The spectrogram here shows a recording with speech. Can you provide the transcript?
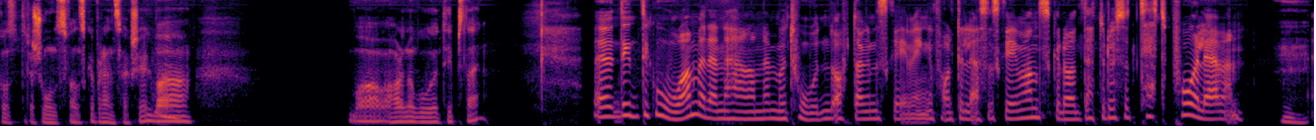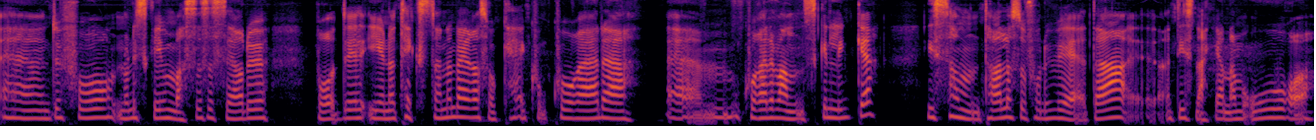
konsentrasjonsvansker for den saks skyld, hva, hva, har du noen gode tips der? Det, det gode med denne her metoden oppdagende skriving i forhold til lese- og skrivevansker, da, er at du er så tett på eleven. Eh, Du får, når de skriver masse, så ser du både gjennom tekstene deres ok, hvor- er det eh, hvor er det vansken ligger. I samtaler så får du vite at de snakker gjerne med ord og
